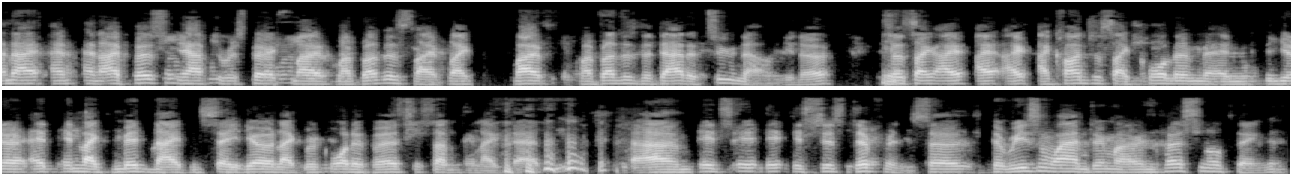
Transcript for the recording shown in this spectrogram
and I and, and I personally have to respect my my brother's life. Like my my brother's the dad of two now, you know. So yeah. it's like I, I I can't just like call them and you know in, in like midnight and say yo like record a verse or something like that. um, it's it, it's just different. So the reason why I'm doing my own personal thing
